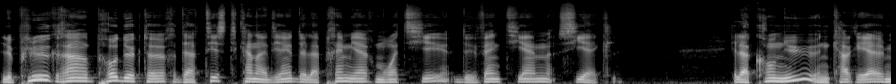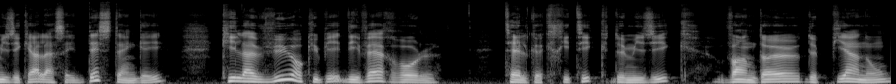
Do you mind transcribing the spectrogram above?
le plus grand producteur d'artistes canadiens de la première moitié du XXe siècle. Il a connu une carrière musicale assez distinguée qu'il a vu occuper divers rôles, tels que critique de musique, vendeur de piano,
